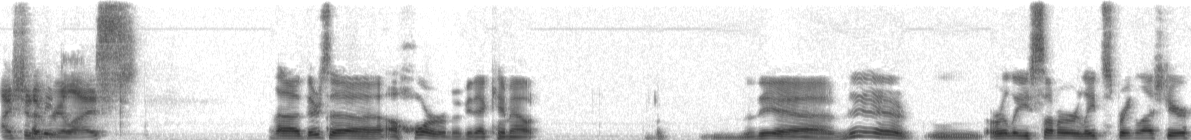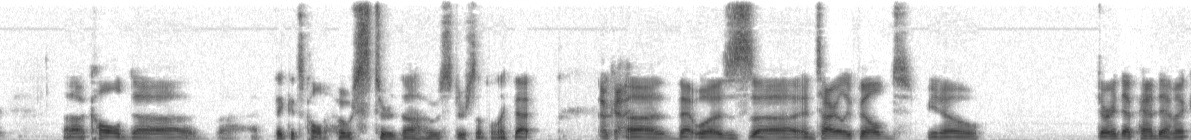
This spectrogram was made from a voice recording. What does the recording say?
i should I have mean- realized Uh, there's a, a horror movie that came out the uh, early summer, late spring last year, uh, called uh, I think it's called Host or The Host or something like that. okay Uh, that was uh, entirely filmed, you know, during that pandemic.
